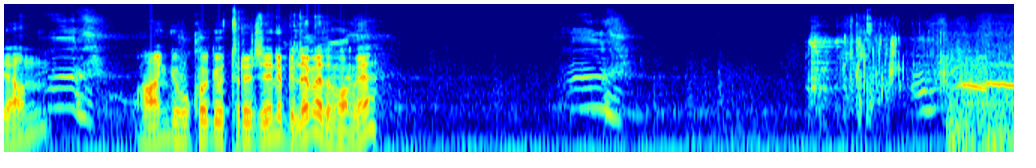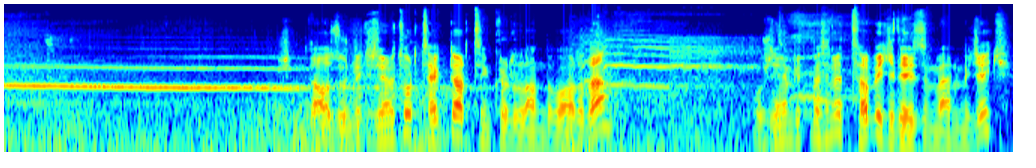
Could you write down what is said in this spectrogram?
an hangi hook'a götüreceğini bilemedim ama. Şimdi az önceki jeneratör tekrar tinkerlandı bu arada. O jenin bitmesine tabii ki de izin vermeyecek.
